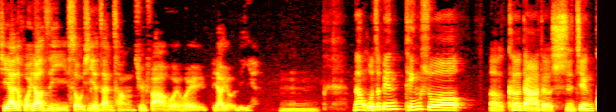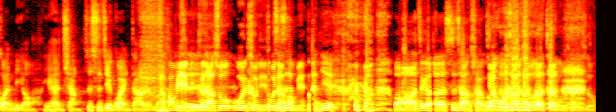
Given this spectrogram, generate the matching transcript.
其实还是回到自己熟悉的战场去发挥会比较有利。嗯，那我这边听说。呃，柯达的时间管理哦也很强，是时间管理达人嘛？哪方面？就是、柯达说问说你问哪方面？本业 哇，这个市场传闻，江湖传说了，江湖传说。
